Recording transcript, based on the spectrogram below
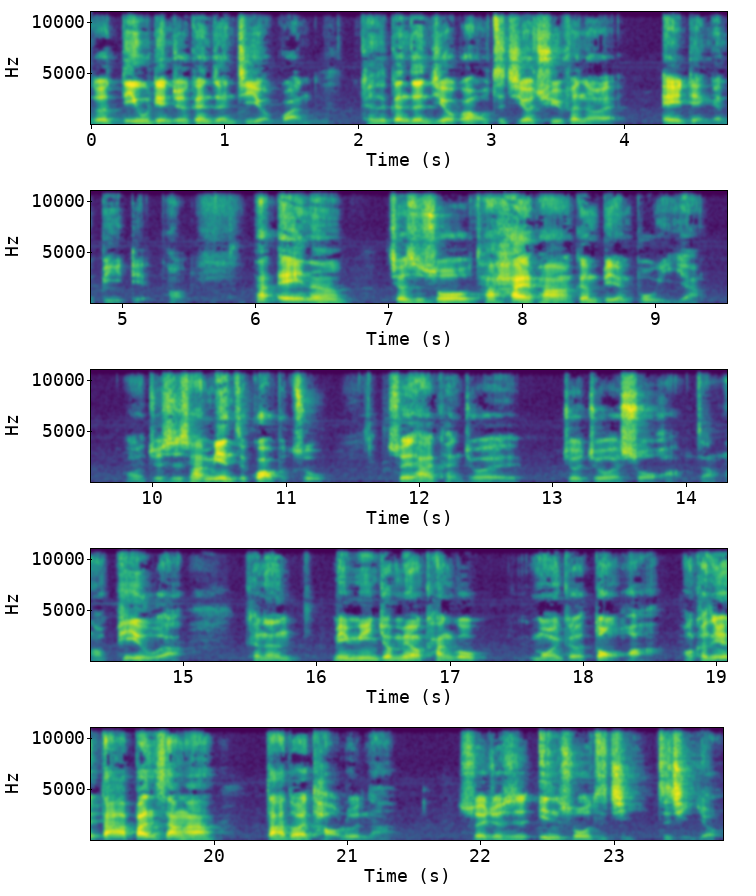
就是第五点就是跟人际有关。可是跟人际有关，我自己又区分了为 A 点跟 B 点。哈，那 A 呢，就是说他害怕跟别人不一样，哦，就是他面子挂不住。所以他可能就会就就会说谎这样，然后譬如啊，可能明明就没有看过某一个动画哦，可是因为大家班上啊，大家都在讨论啊，所以就是硬说自己自己有，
